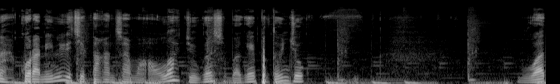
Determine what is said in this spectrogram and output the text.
Nah Quran ini diciptakan sama Allah juga sebagai petunjuk buat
